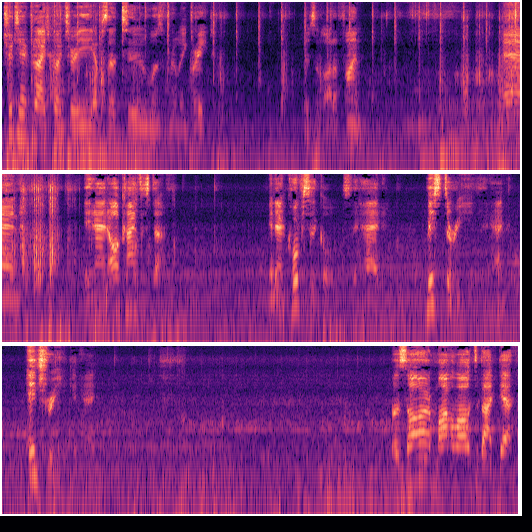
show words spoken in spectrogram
True Detective Night Country episode 2 was really great. It was a lot of fun and it had all kinds of stuff. It had corpsicles, it had mysteries, it had intrigue, it had bizarre monologues about death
